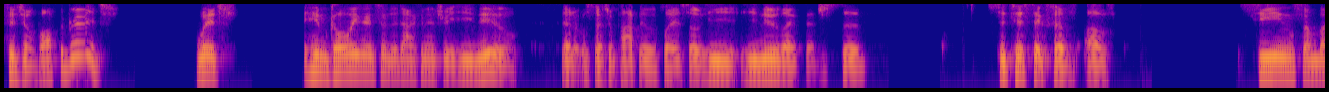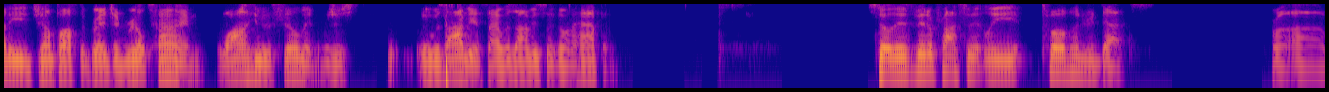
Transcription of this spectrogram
to jump off the bridge, which him going into the documentary, he knew that it was such a popular place. So he he knew like that just the statistics of of seeing somebody jump off the bridge in real time while he was filming was just it was obvious that was obviously going to happen. So there's been approximately 1,200 deaths from uh,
